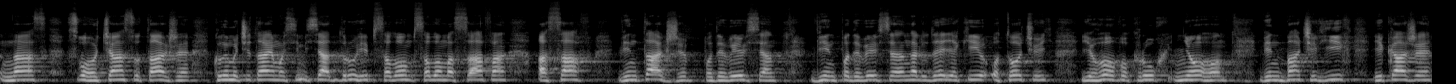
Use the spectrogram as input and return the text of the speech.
нас свого часу, також, коли ми читаємо 72-й псалом, псалом Асафа, Асаф, він також подивився, він подивився на людей, які оточують його вокруг нього. Він бачив їх і каже,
